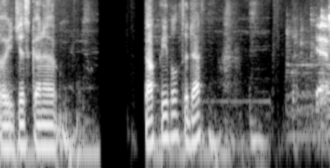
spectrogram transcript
So you're just gonna shock people to death? Yeah.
